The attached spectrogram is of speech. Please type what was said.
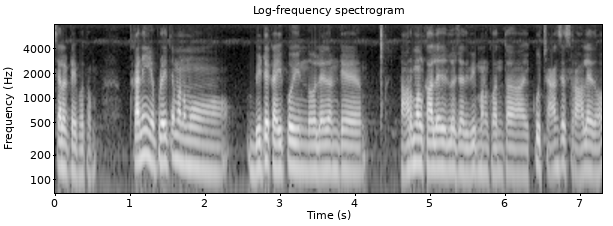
సెలెక్ట్ అయిపోతాం. కానీ ఎప్పుడైతే మనము బీటెక్ అయిపోయిందో లేదంటే నార్మల్ కాలేజీలో చదివి మనకు అంత ఎక్కువ ఛాన్సెస్ రాలేదో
